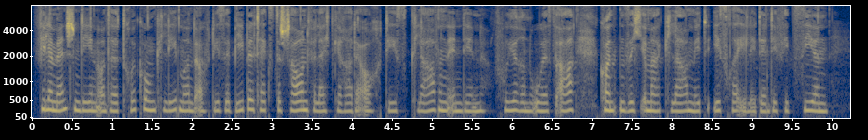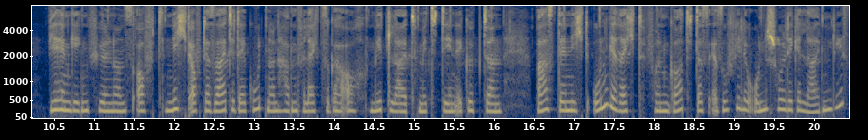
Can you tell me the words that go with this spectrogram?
Viele Menschen, die in Unterdrückung leben und auf diese Bibeltexte schauen, vielleicht gerade auch die Sklaven in den früheren USA, konnten sich immer klar mit Israel identifizieren. Wir hingegen fühlen uns oft nicht auf der Seite der Guten und haben vielleicht sogar auch Mitleid mit den Ägyptern. War es denn nicht ungerecht von Gott, dass er so viele Unschuldige leiden ließ?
